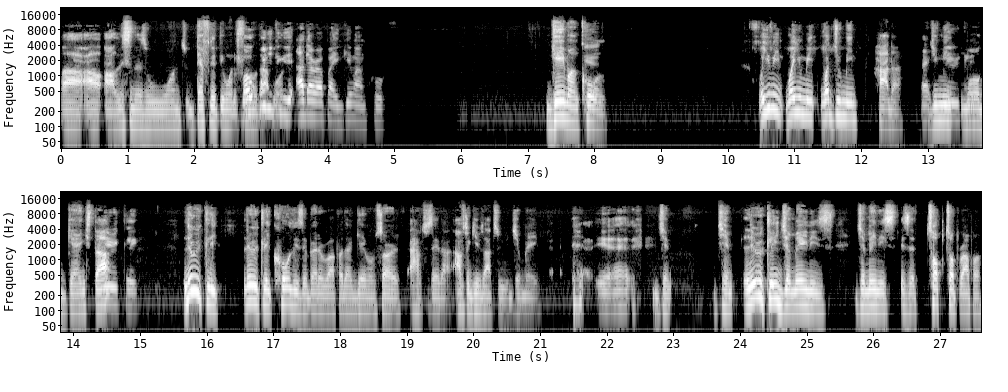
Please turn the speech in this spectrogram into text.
uh, our, our listeners will want to definitely want to But follow who that What do you think one. is the other rapper in Game and Cole? Game and Cole. What you mean? What you mean? What do you mean harder? Like, do you mean lyrically- more gangster? lyrically? lyrically, lyrically, Cole is a better rapper than Game. I'm sorry, I have to say that. I have to give that to Jermaine. Uh, yeah. Jim, Jim, lyrically, Jermaine is Jermaine is, is a top top rapper.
